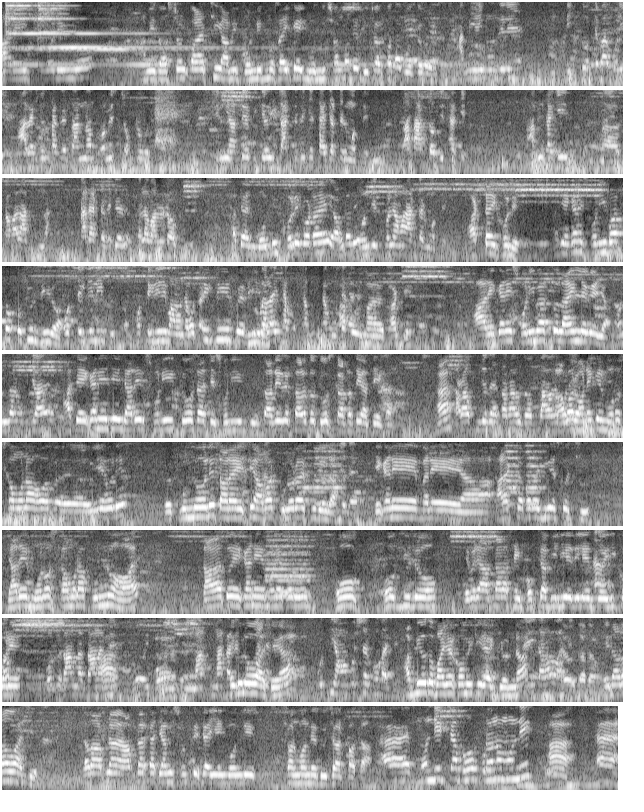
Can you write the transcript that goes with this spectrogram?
আর এই শিবলিঙ্গ আমি দর্শন করাচ্ছি আমি পণ্ডিত মশাইকে এই মন্দির সম্বন্ধে দু চার কথা বলতে বলব। আমি এই মন্দিরে নিত্য সেবা করি আর একজন থাকে তার নাম রমেশ চক্রবর্তী। তিনি আসে বিকেল চারটে থেকে সাড়ে চারটের মধ্যে রাত আটটা অবধি থাকে। আমি থাকি সকাল আট সাড়ে আটটা থেকে বেলা বারোটা অবধি। আচ্ছা মন্দির খোলে কটায় আপনাদের? মন্দির খোলে আমার আটটার মধ্যে। আটটায় খোলে। এখানে শনিবার তো প্রচুর ভিড় হয়। প্রত্যেক দিনই প্রত্যেক দিনই প্রত্যেক দিন ভিড়। ঠাকুর ঠাকুর ঠাকুর থাকে। আর এখানে শনিবার তো লাইন লেগে যায়। শনিবার আচ্ছা এখানে যে যাদের শনির দোষ আছে শনি তাদের তারা তো দোষ কাটাতে আসে এখানে। হ্যাঁ? তারাও পুজো দেয় তারাও তো আবার অনেকের মনস্কামনা ইয়ে হলে পূর্ণ হলে তারা এসে আবার পুনরায় পুজো দেয়। পুজো দেয়। এখানে মানে আর একটা কথা জিজ্ঞেস করছি। যাদের মনস্কামনা পূর্ণ হয় তারা তো এখানে মনে করুন ভোগ ভোগ দিল। এবারে আপনারা সেই ভোগটা বিলিয়ে দিলেন হ্যাঁ, তৈরি করে। এগুলোও আছে, হ্যাঁ? প্রতি অমাবস্যার ভোগ আছে। আপনিও তো বাজার কমিটির একজন না? এই দাদাও আছে। দাদা আপনার আপনার কাছে আমি শুনতে চাই এই মন্দির সম্বন্ধে দু চার কথা। মন্দিরটা বহু পুরনো মন্দির। হ্যাঁ। হ্যাঁ,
